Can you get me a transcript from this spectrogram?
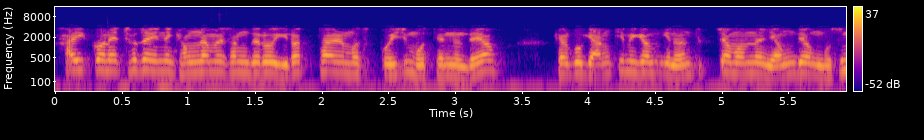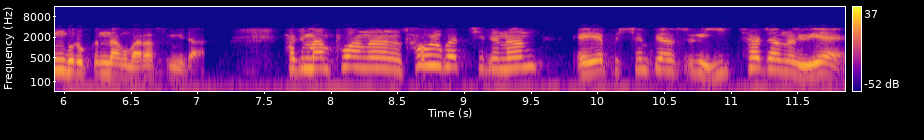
하위권에 처져 있는 경남을 상대로 이렇다 할 모습 보이지 못했는데요. 결국 양 팀의 경기는 득점 없는 0대0 무승부로 끝나고 말았습니다. 하지만 포항은 서울과 치르는 AFC 챔피언스리그 2차전을 위해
